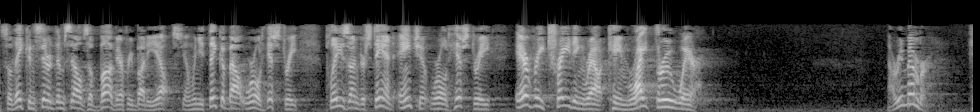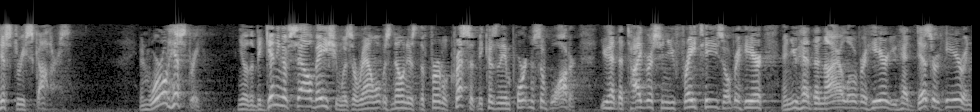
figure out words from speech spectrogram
So they considered themselves above everybody else. Know, when you think about world history, please understand ancient world history, every trading route came right through where? Now remember, history scholars. In world history, you know, the beginning of salvation was around what was known as the Fertile Crescent because of the importance of water. You had the Tigris and Euphrates over here, and you had the Nile over here, you had desert here, and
